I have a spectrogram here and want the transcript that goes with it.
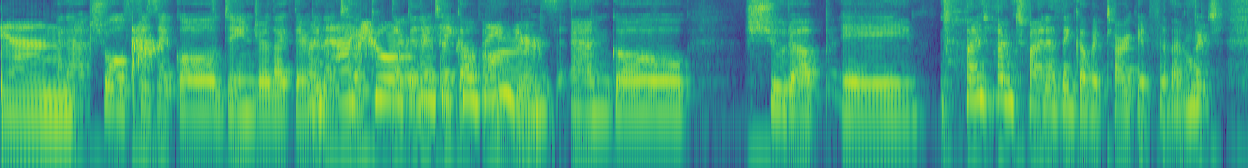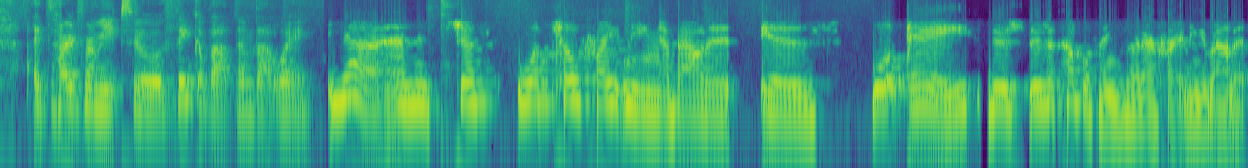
and an actual physical danger, like they're going to take they're going to take up danger. arms and go shoot up a I'm trying to think of a target for them, which it's hard for me to think about them that way. Yeah, and it's just what's so frightening about it is well, a there's there's a couple things that are frightening about it.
